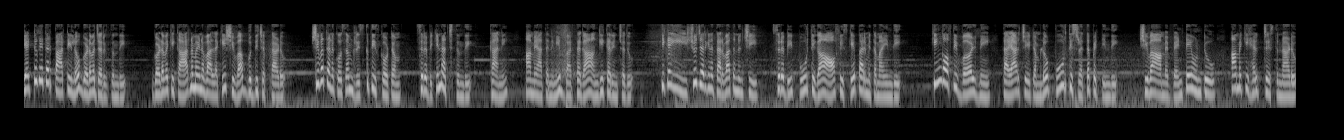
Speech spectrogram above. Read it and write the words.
గెట్ టుగెదర్ పార్టీలో గొడవ జరుగుతుంది. గొడవకి కారణమైన వాళ్ళకి శివ బుద్ధి చెప్తాడు. శివ తన కోసం రిస్క్ తీసుకోవటం సురభికి నచ్చుతుంది. కాని ఆమె అతనిని భర్తగా అంగీకరించదు. ఇక ఈ ఇష్యూ జరిగిన తర్వాత నుంచి సురభి పూర్తిగా ఆఫీస్కే పరిమితమైంది. కింగ్ ఆఫ్ ది వరల్డ్ని తయారు చేయటంలో పూర్తి శ్రద్ధ పెట్టింది. శివ ఆమె వెంటే ఉంటూ ఆమెకి హెల్ప్ చేస్తున్నాడు.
